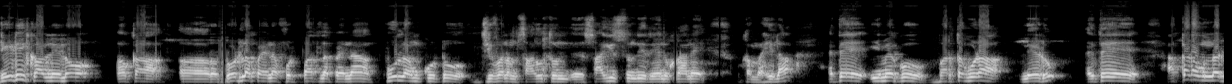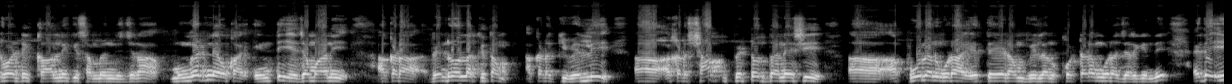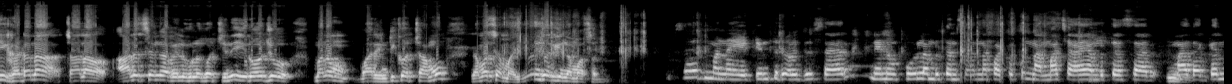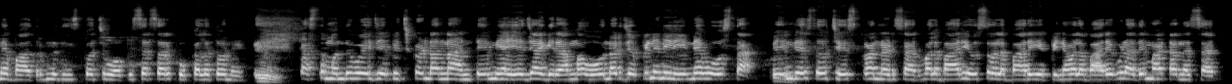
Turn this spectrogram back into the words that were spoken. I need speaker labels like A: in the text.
A: DD కాలనీలో ఒక రోడ్ల పైన ఫుట్పాత్ల పైన పూలు అమ్ముకుంటూ జీవనం సాగుతుంది సాగిస్తుంది రేణుక అనే ఒక మహిళ. అయితే ఈమెకు భర్త కూడా లేడు. అయితే అక్కడ ఉన్నటువంటి కాలనీకి సంబంధించిన ముంగటనే ఒక ఇంటి యజమాని అక్కడ రెండు రోజుల క్రితం అక్కడికి వెళ్ళి అక్కడ షాప్ పెట్టొద్దు అనేసి ఆ, పూలను కూడా ఎత్తేయడం వీళ్ళను కొట్టడం కూడా జరిగింది. అయితే ఈ ఘటన చాలా ఆలస్యంగా వెలుగులోకి వచ్చింది. ఈ రోజు మనం వారి ఇంటికి వచ్చాము. నమస్తే అమ్మా ఏం జరిగిందమ్మా అసలు?
B: సార్ మొన్న ఎయిటీన్త్ రోజు సార్ నేను పూలు అమ్ముతాను సార్. నా పక్కకున్న అమ్మ చాయ్ అమ్ముతాను సార్. మా దగ్గరనే బాత్రూమ్ తీసుకొచ్చి ఓపిస్తారు సార్ కుక్కలతోని. కాస్త ముందు పోయి చేపించుకోండి అన్న అంటే మీ అయ్య జాగిరా మా ఓనర్ చెప్పి నేను నిన్నే పోస్తా. ఏం చేస్తావు చేసుకో అన్నాడు సార్. వాళ్ళ భార్య వస్తే వాళ్ళ భార్య చెప్పిన వాళ్ళ భార్య కూడా అదే మాట అన్నది సార్.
